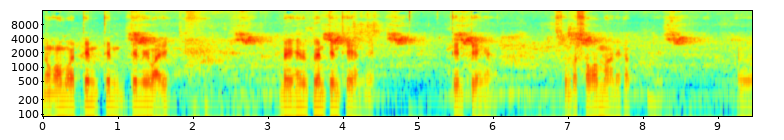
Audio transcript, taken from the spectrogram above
น้องอ๋อมบอกว่าเต้นเต้นเต้นไม่ไหว เลยให้เพื่อนเต้นแทนเนี่ยเต้นเก่งฮะสมกับซ้อมมาเลยครับเออ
